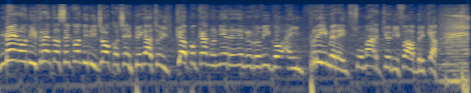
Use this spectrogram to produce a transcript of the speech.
Meno di 30 secondi di gioco ci ha impiegato il capocannoniere del Rovigo a imprimere il suo marchio di fabbrica.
